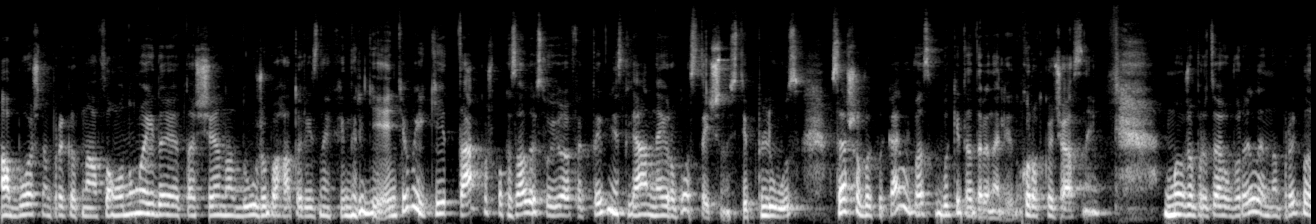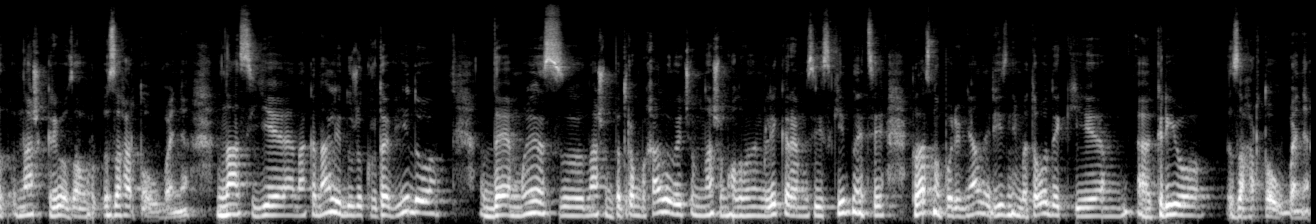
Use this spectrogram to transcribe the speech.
або ж, наприклад, на флавоноїди та ще на дуже багато різних інгредієнтів, які також показали свою ефективність для нейропластичності. Плюс все, що викликає у вас викид адреналіну, короткочасний. Ми вже про це говорили. Наприклад, наше кріозагартовування. У нас є на каналі дуже круте відео, де ми з нашим Петром Михайловичем, нашим головним лікарем зі Скідниці, класно порівняли різні методики е, кріо. Загартовування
